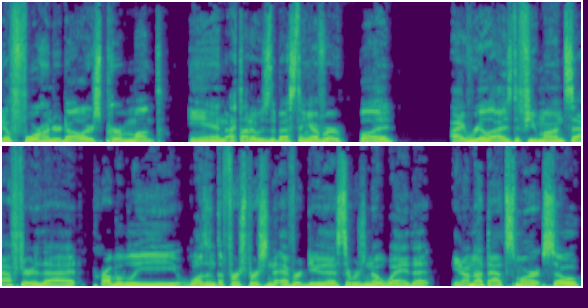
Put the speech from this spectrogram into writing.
to $400 per month. And I thought it was the best thing ever. But I realized a few months after that probably wasn't the first person to ever do this. There was no way that, you know, I'm not that smart. So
